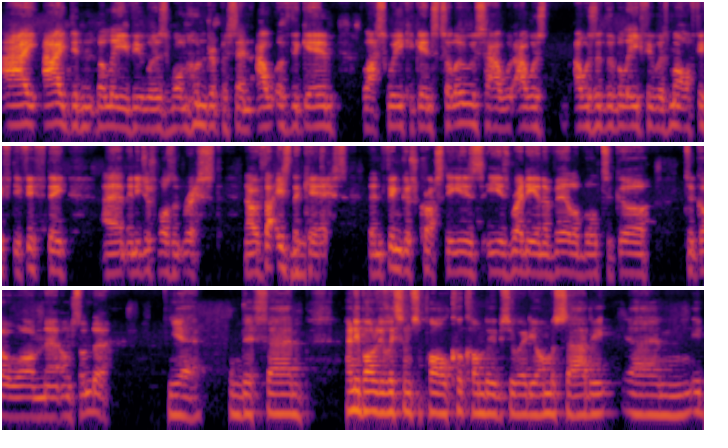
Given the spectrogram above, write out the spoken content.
I I didn't believe he was 100% out of the game last week against Toulouse. I, I was I was of the belief he was more 50-50 um, and he just wasn't risked. Now, if that is the mm. case, then fingers crossed he is he is ready and available to go to go on uh, on Sunday. Yeah, and if um, anybody listens to Paul Cook on BBC Radio on the um, he,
